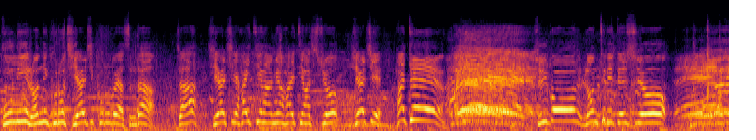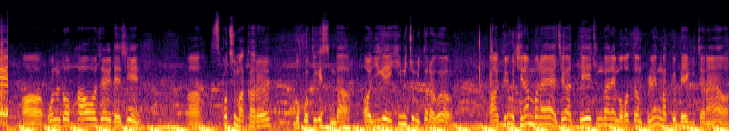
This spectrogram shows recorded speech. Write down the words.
구미 런닝 크루 GRC 크루에 왔습니다. 자, GRC 화이팅 하면 화이팅 하십시오. GRC 화이팅! 즐거운 런트리 되시오. 어, 오늘도 파워젤 대신 어, 스포츠 마카를 먹고 뛰겠습니다. 어, 이게 힘이 좀 있더라고요. 아, 그리고 지난번에 제가 대회 중간에 먹었던 블랙마크 100 있잖아요.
